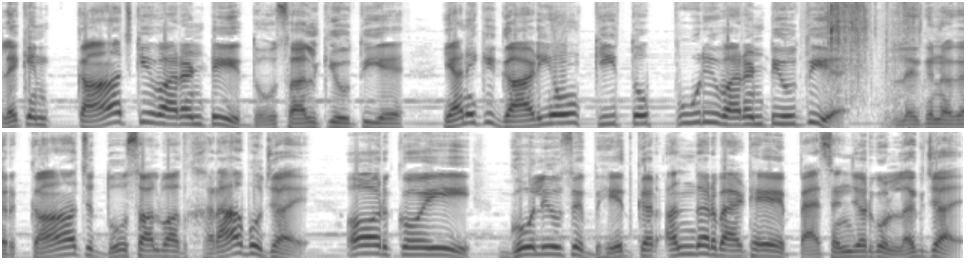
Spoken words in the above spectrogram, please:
लेकिन कांच की वारंटी दो साल की होती है, यानी कि गाड़ियों की तो पूरी वारंटी होती है। लेकिन अगर कांच दो साल बाद खराब हो जाए और कोई गोली उसे भेद कर अंदर बैठे पैसेंजर को लग जाए,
